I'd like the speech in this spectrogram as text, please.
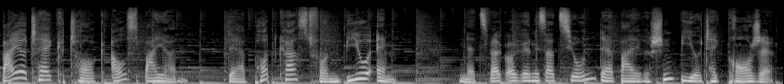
Biotech Talk aus Bayern, der Podcast von BioM, Netzwerkorganisation der bayerischen Biotech-Branche.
